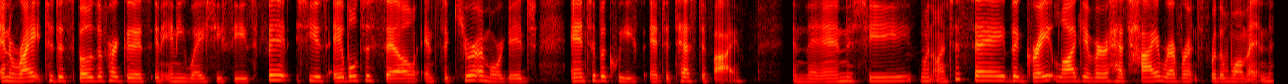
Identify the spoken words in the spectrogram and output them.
and right to dispose of her goods in any way she sees fit. She is able to sell and secure a mortgage and to bequeath and to testify. And then she went on to say, The great lawgiver has high reverence for the woman,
